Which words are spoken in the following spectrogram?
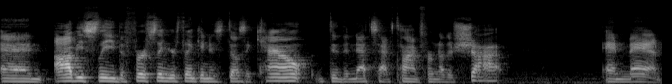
And obviously, the first thing you're thinking is, does it count? Did the Nets have time for another shot? And man,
